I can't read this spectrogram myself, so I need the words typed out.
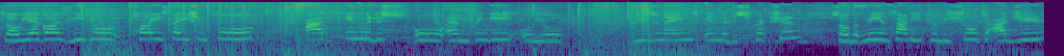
So yeah, guys, leave your PlayStation 4 ads in the dis or um thingy or your usernames in the description so that me and Sadie can be sure to add you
